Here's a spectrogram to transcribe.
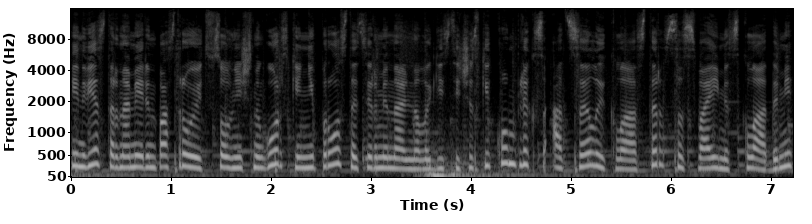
Инвестор намерен построить в Солнечногорске не просто терминально-логистический комплекс, а целый кластер со своими складами,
